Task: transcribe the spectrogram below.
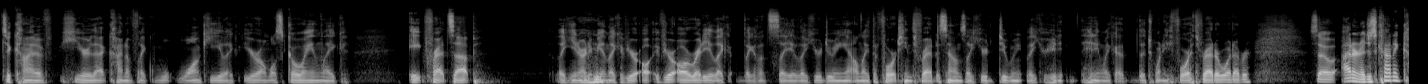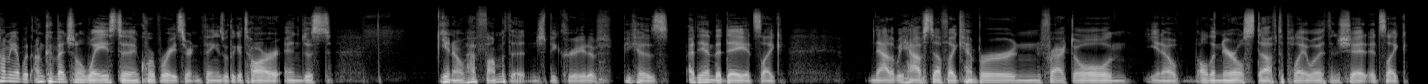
to kind of hear that kind of like wonky, like you're almost going like eight frets up. Like you know mm-hmm. what I mean? Like if you're if you're already like like let's say like you're doing it on like the 14th fret, it sounds like you're doing like you're hitting hitting like a, the 24th fret or whatever. So I don't know, just kind of coming up with unconventional ways to incorporate certain things with the guitar and just, you know, have fun with it and just be creative. Because at the end of the day, it's like now that we have stuff like Kemper and Fractal and, you know, all the neural stuff to play with and shit, it's like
